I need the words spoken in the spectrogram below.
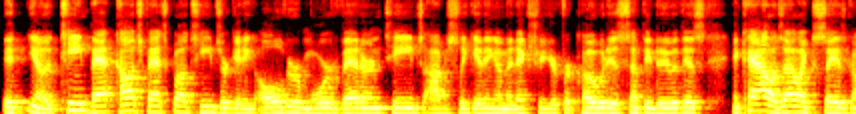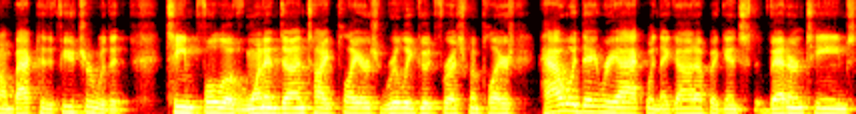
it you know team bat college basketball teams are getting older more veteran teams obviously giving them an extra year for covid is something to do with this and cal as i like to say has gone back to the future with a team full of one and done type players really good freshman players how would they react when they got up against veteran teams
